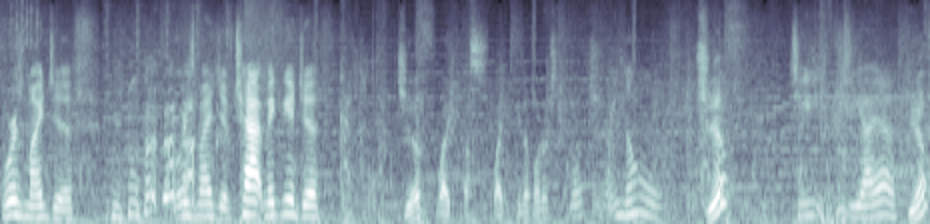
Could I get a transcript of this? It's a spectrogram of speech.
Where's my GIF? Where's my GIF? Chat, make me a GIF. GIF? Like a like peanut butter sandwich? No, GIF? G G I F. GIF?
